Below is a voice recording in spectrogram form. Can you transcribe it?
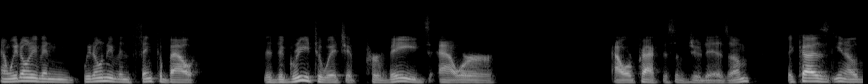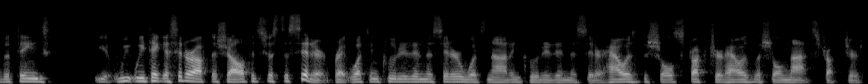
and we don't even we don't even think about the degree to which it pervades our our practice of judaism because you know the things we, we take a siddur off the shelf, it's just a siddur, right? What's included in the siddur, what's not included in the siddur? How is the shul structured? How is the shul not structured?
